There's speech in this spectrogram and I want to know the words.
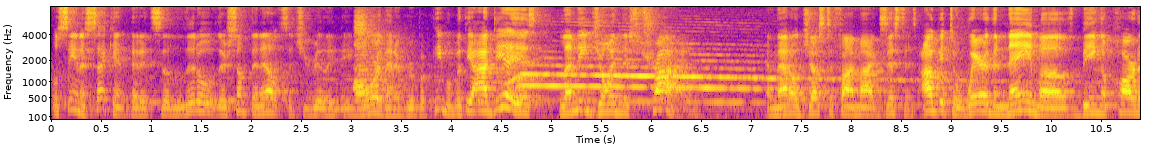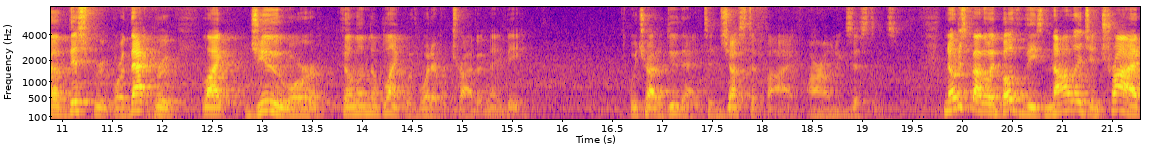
We'll see in a second that it's a little, there's something else that you really need more than a group of people. But the idea is let me join this tribe and that'll justify my existence. I'll get to wear the name of being a part of this group or that group, like Jew or fill in the blank with whatever tribe it may be. We try to do that to justify our own existence. Notice, by the way, both of these, knowledge and tribe,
